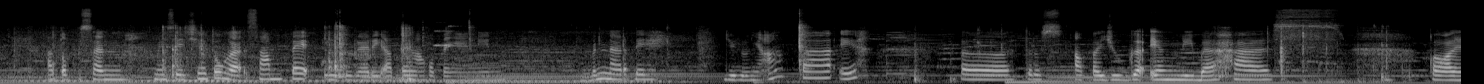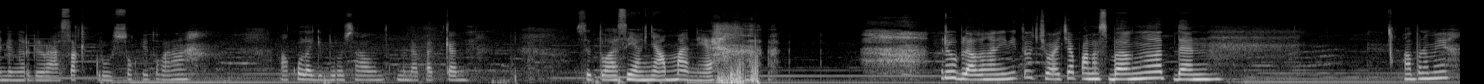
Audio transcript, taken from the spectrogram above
atau pesan message-nya tuh nggak sampai gitu dari apa yang aku pengenin. Benar deh judulnya apa ya? Uh, terus apa juga yang dibahas? Kalau kalian dengar gerasak gerusuk itu karena aku lagi berusaha untuk mendapatkan situasi yang nyaman ya. Aduh belakangan ini tuh cuaca panas banget dan apa namanya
